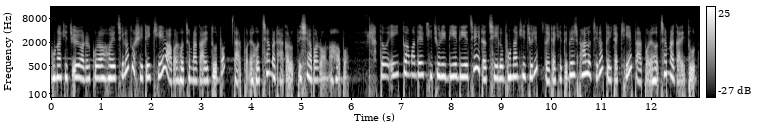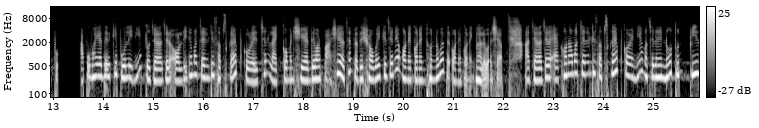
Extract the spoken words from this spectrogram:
ভুনা খিচুড়ি অর্ডার করা হয়েছিল। তো সেটাই খেয়ে আবার হচ্ছে আমরা গাড়ি তুলব। তারপরে হচ্ছে আমরা ঢাকার উদ্দেশ্যে আবার রওনা হব। তো এই তো আমাদের খিচুড়ি দিয়ে দিয়েছে। এটা ছিল ভুনা খিচুড়ি। তো এটা খেতে বেশ ভালো ছিল। তো এটা খেয়ে তারপরে হচ্ছে আমরা গাড়িতে উঠবো আপু ভাইয়াদেরকে বলিনি তো যারা যারা অলরেডি আমার চ্যানেলটি সাবস্ক্রাইব করেছেন লাইক কমেন্ট শেয়ার দিয়ে আমার পাশে আছেন, তাদের সবাইকে জানে অনেক অনেক ধন্যবাদ আর অনেক অনেক ভালোবাসা। আর যারা যারা এখনও আমার চ্যানেলটি সাবস্ক্রাইব করেনি আমার চ্যানেলে নতুন প্লিজ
